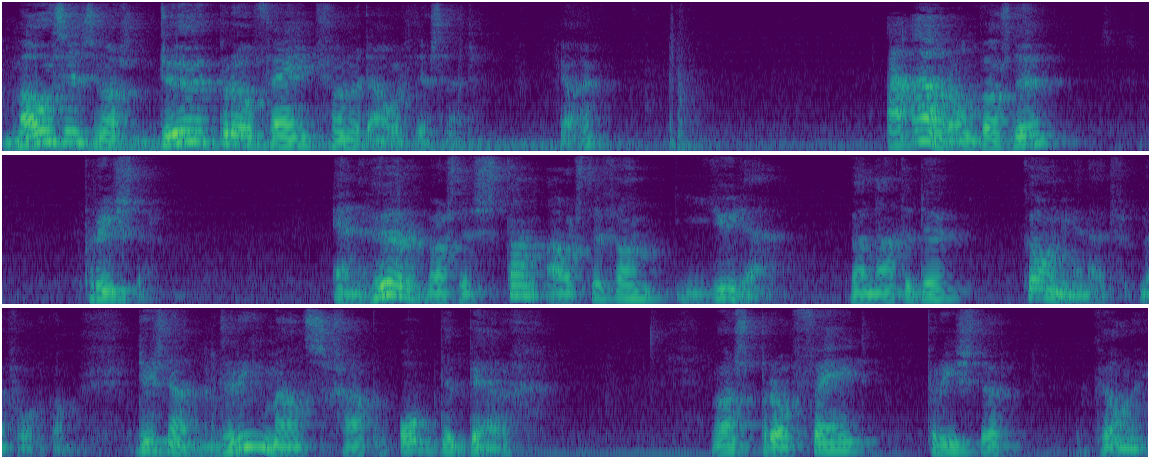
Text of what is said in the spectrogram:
Mozes was de profeet van het Oude Testament. Ja, hè? Aaron was de priester. En Hur was de stamoudste van Juda, waar later de koningen uit naar voren komen. Dus dat driemanschap op de berg was profeet, priester, koning.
